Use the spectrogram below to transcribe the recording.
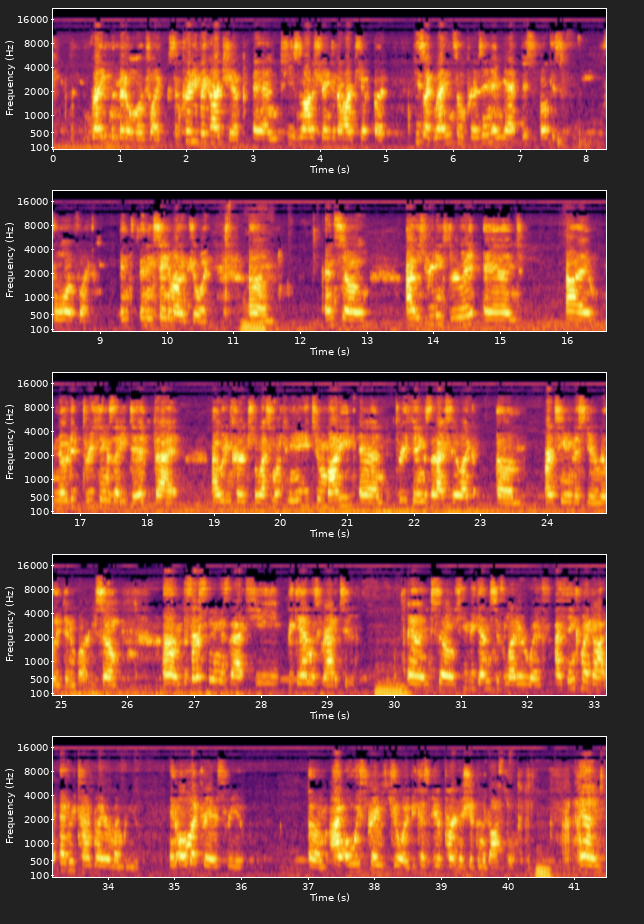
right in the middle of like some pretty big hardship, and he's not a stranger to hardship, but he's like writing from prison, and yet this book is full of like in, an insane amount of joy. Um, and so I was reading through it, and I noted three things that he did that I would encourage the Westmont community to embody, and three things that I feel like um, our team this year really did embody. So um, the first thing is that he began with gratitude. And so he begins his letter with, I thank my God every time I remember you, and all my prayers for you. Um, I always pray with joy because of your partnership in the gospel. And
